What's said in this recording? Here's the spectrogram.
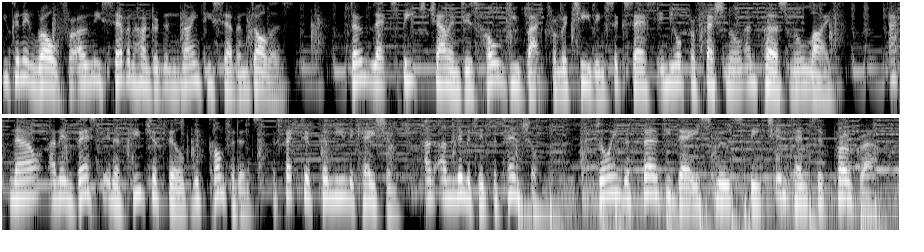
you can enroll for only $797. Don't let speech challenges hold you back from achieving success in your professional and personal life. Act now and invest in a future filled with confidence, effective communication, and unlimited potential. Join the 30 day Smooth Speech Intensive program.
